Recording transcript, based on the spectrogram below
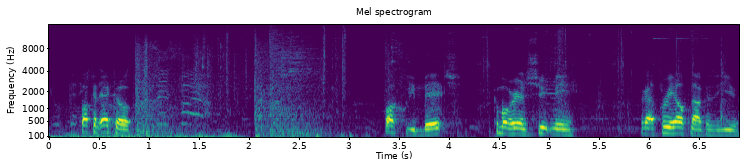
You have been Fucking Echo. Fuck you, bitch. Come over here and shoot me. I got three health now because of you.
